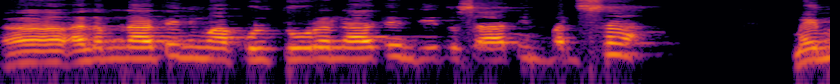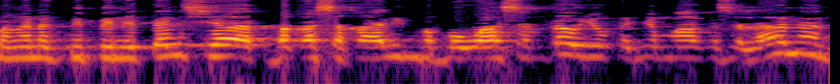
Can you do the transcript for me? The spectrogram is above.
Ah, alam natin, yung mga kultura natin dito sa ating bansa, may mga nagpipinitensya at baka sakaling mabawasan daw yung kanyang mga kasalanan.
